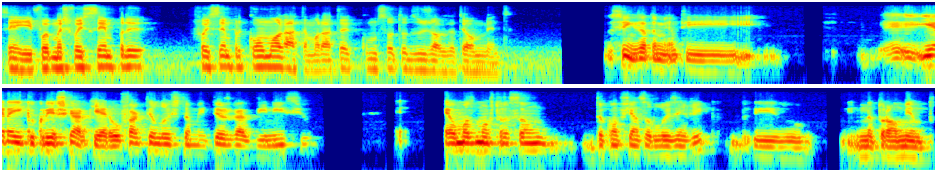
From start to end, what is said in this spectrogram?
Sim, foi, mas foi sempre foi sempre com o Morata. Morata começou todos os jogos até ao momento. Sim, exatamente. E, e era aí que eu queria chegar, que era o facto de ele hoje também ter jogado de início é uma demonstração da confiança do Luís Henrique e do, naturalmente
